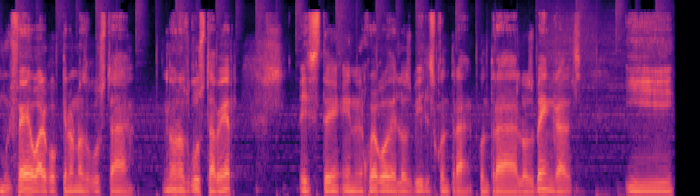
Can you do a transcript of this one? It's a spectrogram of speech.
muy feo, algo que no nos gusta, no nos gusta ver este, en el juego de los Bills contra, contra los Bengals. Y,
